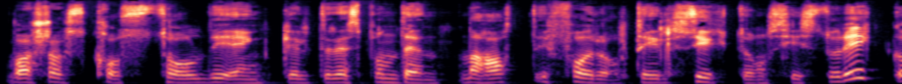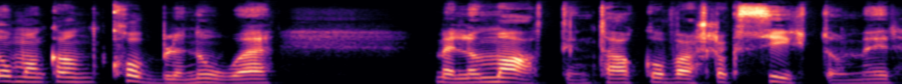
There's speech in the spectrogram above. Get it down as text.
hva slags kosthold de enkelte respondentene har hatt i forhold til sykdomshistorikk, og man kan koble noe mellom matinntak og hva slags sykdommer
